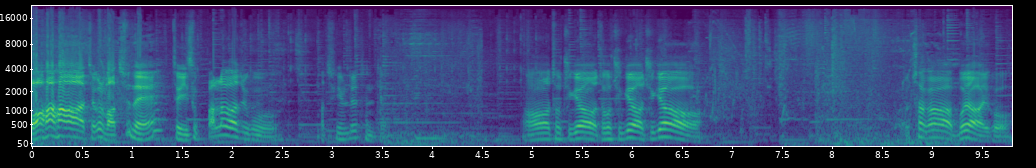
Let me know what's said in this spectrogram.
와 저걸 맞추네? 저 이속 빨라가지고 맞추기 힘들텐데. 어저 죽여 저거 죽여 죽여 쫓아가. 뭐야 이거?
